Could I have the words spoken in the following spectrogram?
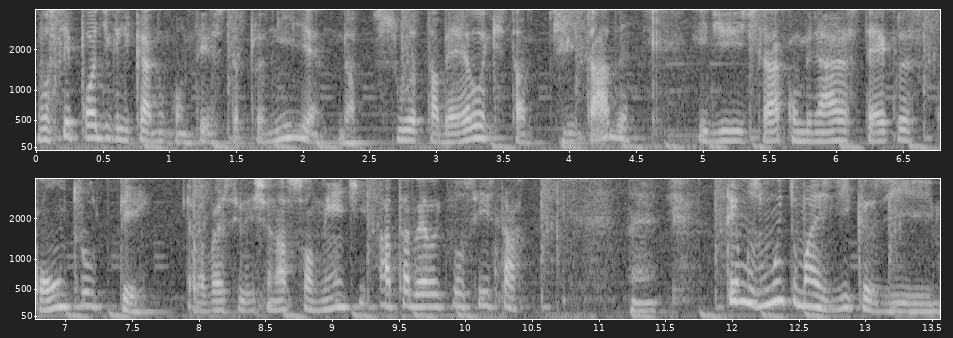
Você pode clicar no contexto da planilha, da sua tabela que está digitada, e digitar, combinar as teclas Ctrl T. Ela vai selecionar somente a tabela que você está. Né? Temos muito mais dicas de,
